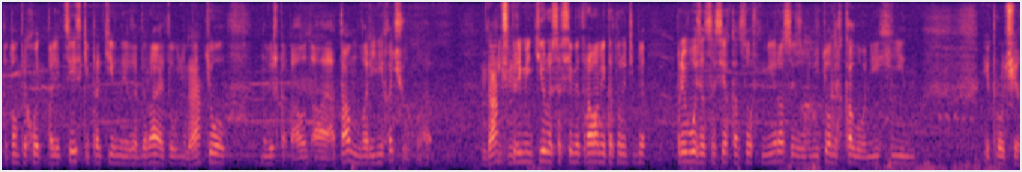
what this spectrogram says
потом приходит полицейский противный, забирает его, у него Да. котел, ну видишь как, а, а, а там вари не хочу. Да, Экспериментируя со всеми травами, которые тебе привозят со всех концов мира, с из угнетенных колоний, хинин и прочих.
